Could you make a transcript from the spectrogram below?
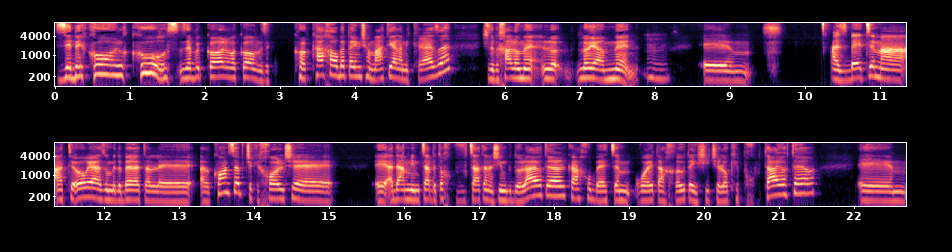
זה בכל קורס, זה בכל מקום, זה כל כך הרבה פעמים שמעתי על המקרה הזה, שזה בכלל לא, לא, לא ייאמן. אמ, אז בעצם התיאוריה הזו מדברת על, אה, על קונספט שככל שאדם נמצא בתוך קבוצת אנשים גדולה יותר, כך הוא בעצם רואה את האחריות האישית שלו כפחותה יותר, אמ,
